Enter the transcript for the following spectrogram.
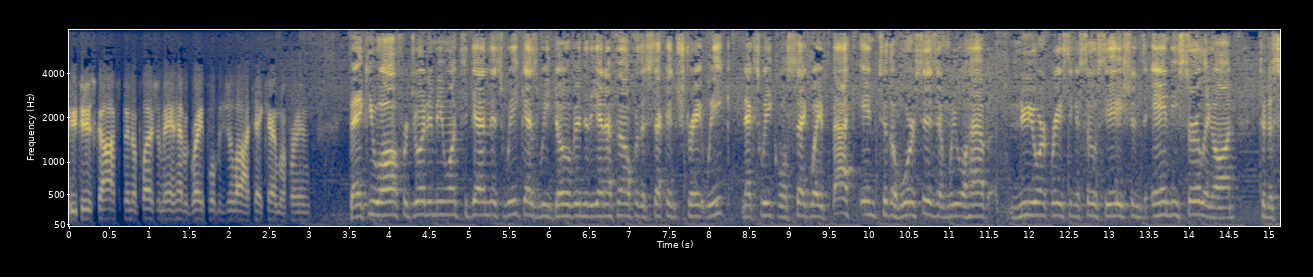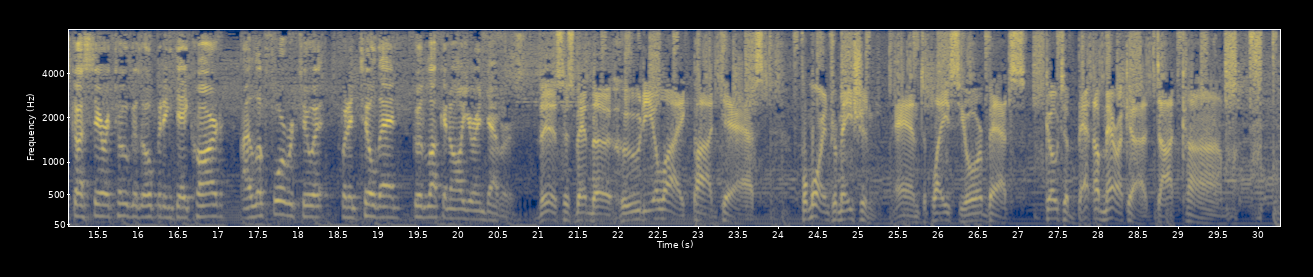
You too, Scott. It's been a pleasure, man. Have a great 4th of July. Take care, my friends. Thank you all for joining me once again this week as we dove into the NFL for the second straight week. Next week, we'll segue back into the horses and we will have New York Racing Association's Andy Serling on to discuss Saratoga's opening day card. I look forward to it, but until then, good luck in all your endeavors. This has been the Who Do You Like podcast. For more information and to place your bets, go to betamerica.com.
